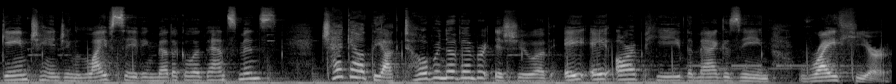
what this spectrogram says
game changing, life saving medical advancements? Check out the October November issue of AARP, the magazine, right here.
